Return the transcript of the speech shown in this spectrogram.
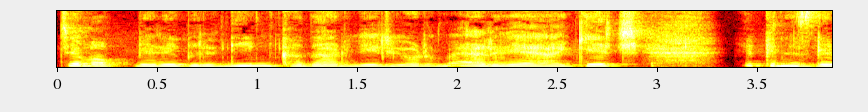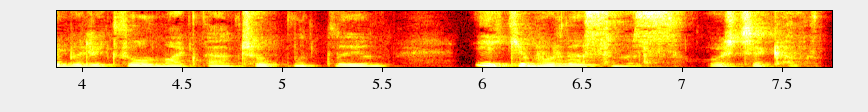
Cevap verebildiğim kadar veriyorum er veya geç. Hepinizle birlikte olmaktan çok mutluyum. İyi ki buradasınız. Hoşçakalın.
